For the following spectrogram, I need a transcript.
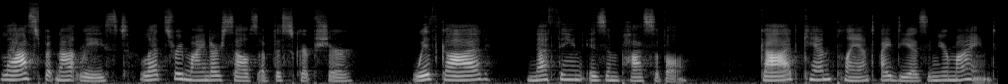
last but not least, let's remind ourselves of the scripture with God, nothing is impossible. God can plant ideas in your mind.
